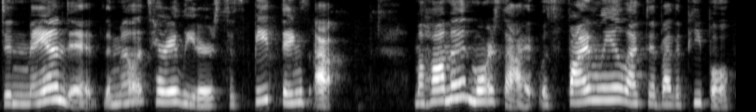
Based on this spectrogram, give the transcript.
demanded the military leaders to speed things up. Mohamed Morsi was finally elected by the people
